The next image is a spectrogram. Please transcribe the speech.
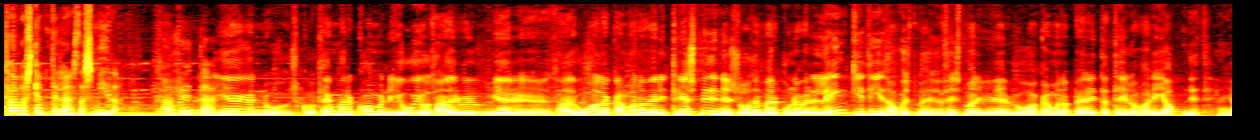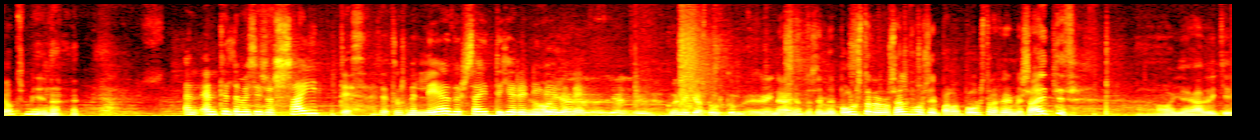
Hvað var skemmtilegast að smíða? Hvað hluta? Ég er nú, sko, þegar maður er komin, jú, jú, það er, mér, það er voðalega gaman að vera í trésmiðinni, svo þegar maður er búin að vera lengi í því, þá finnst, finnst maður mér voða gaman að bera þetta til og fara í játnið, játnsmiðina. En, en til dæmis eins og sætið, þetta, þú veist með leður sæti hér inn í vélinni. Já, ég er kunningjastúlkum hérna sem er bólstrar Selfossi, bá- bólstrar fyrir mig sætið. Já, ég hafði ekki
